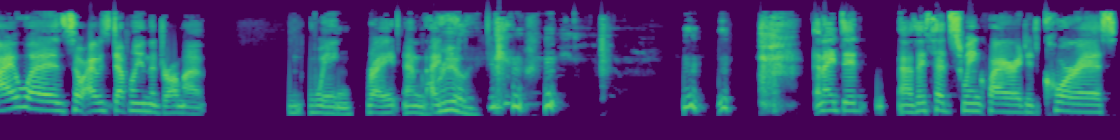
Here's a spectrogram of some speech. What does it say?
I was so I was definitely in the drama wing, right? And I really? and I did, as I said, swing choir. I did chorus.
